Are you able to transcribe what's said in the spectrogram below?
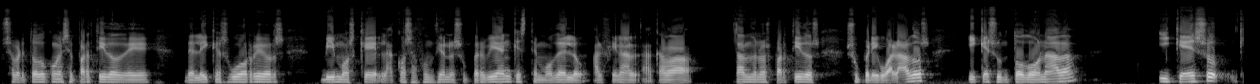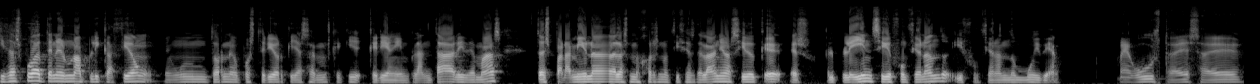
sobre todo con ese partido de, de Lakers Warriors, vimos que la cosa funciona súper bien, que este modelo al final acaba dándonos partidos súper igualados y que es un todo o nada. Y que eso quizás pueda tener una aplicación en un torneo posterior que ya sabemos que querían implantar y demás, entonces, para mí una de las mejores noticias del año ha sido que eso, el play-in sigue funcionando y funcionando muy bien. Me gusta esa, eh.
